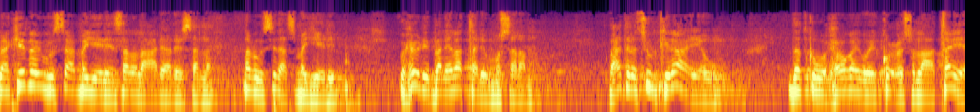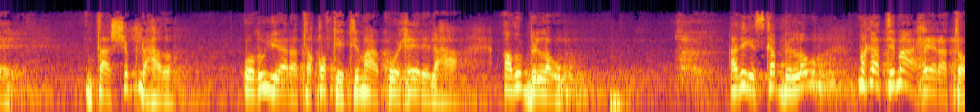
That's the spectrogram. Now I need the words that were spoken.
laakiin nabigu saa ma yeelin sala allahu aleh ali wasalam nabigu sidaas ma yeelin. Wuxuu yidhi bal ila tali umu salama waxaad rasuulka ilaahayow dadku waxoogay way ku cuslaataye intaad shib dhahdo. Ood u yeerata qofkii timaha kuu xeeri lahaa adu bilow. Adiga iska bilow markaad timaha xiirato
